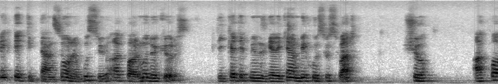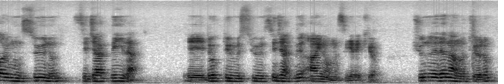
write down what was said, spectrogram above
Beklettikten sonra bu suyu akvaryuma döküyoruz. Dikkat etmemiz gereken bir husus var. Şu akvaryumun suyunun sıcaklığıyla e, döktüğümüz suyun sıcaklığı aynı olması gerekiyor. Şunu neden anlatıyorum?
